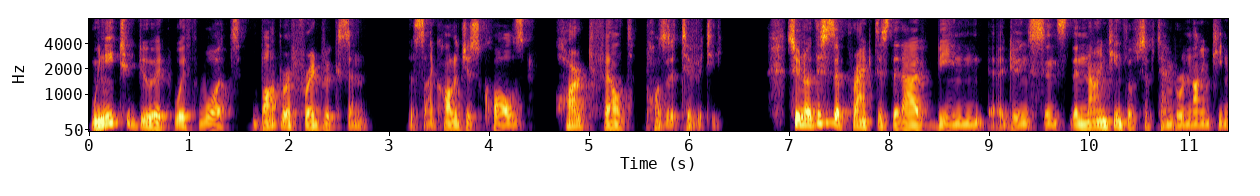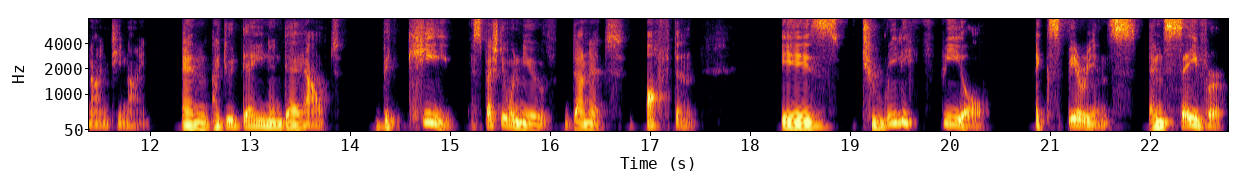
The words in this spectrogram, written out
We need to do it with what Barbara Fredrickson, the psychologist, calls heartfelt positivity. So, you know, this is a practice that I've been uh, doing since the 19th of September, 1999. And I do day in and day out. The key, especially when you've done it often, is to really feel, experience, and savor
